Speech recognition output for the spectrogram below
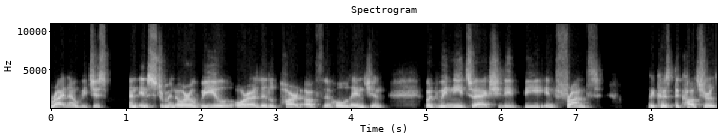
Right now we just an instrument or a wheel or a little part of the whole engine but we need to actually be in front because the cultural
